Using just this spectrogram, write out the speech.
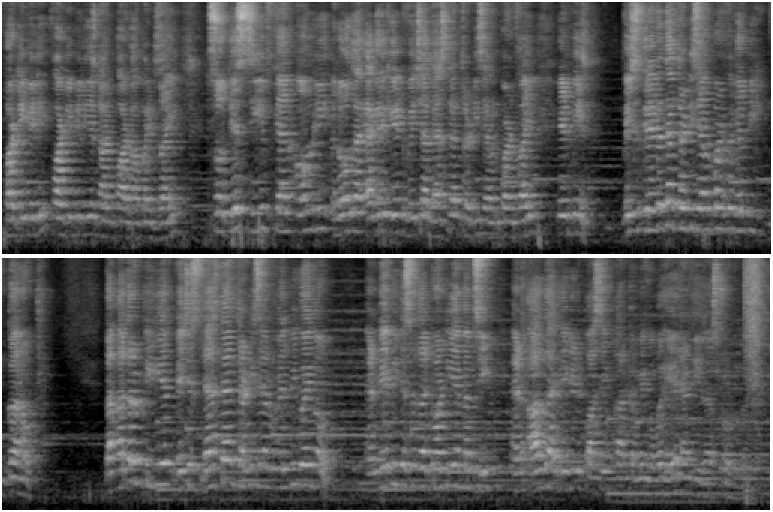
40 milli. 40 milli is not part of my design. So this sieve can only allow the aggregate which are less than 37.5. It means which is greater than 37.5 will be gone out. The other material which is less than 37 will be going out. And maybe this is the 20 mm sieve and all the aggregate passing are coming over here and these are stored over here.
